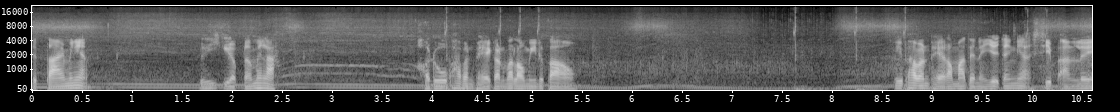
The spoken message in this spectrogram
จะตายไหมเนี่ยเฮ้ยเกือบแล้วไหมล่ะ ขอดูผ้าพันแผลกันว่าเรามีหรือเปล่ามีผ้าพันแผลเรามาแต่ไหนเยอะจังเนี่ยสิบอันเลย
